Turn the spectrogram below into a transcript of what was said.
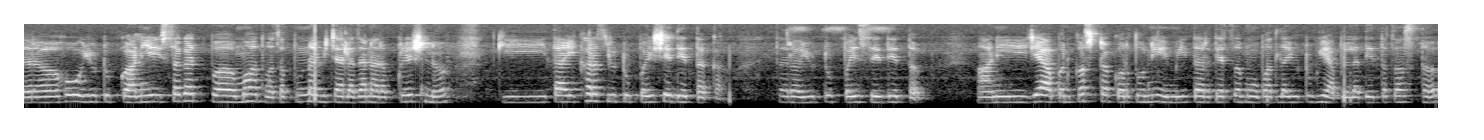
तर हो यूट्यूब आणि सगळ्यात प- महत्त्वाचा पुन्हा विचारला जाणारा प्रश्न की ताई खरंच यूट्यूब पैसे देतं का? तर यूट्यूब पैसे देतं. आणि जे आपण कष्ट करतो नेहमी तर त्याचा मोबदला यूट्यूब हे आपल्याला देतच असतं.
